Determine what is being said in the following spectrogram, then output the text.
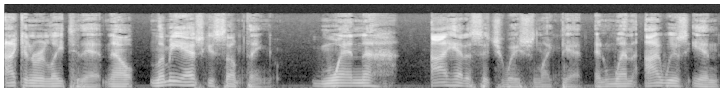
I can relate to that. Now, let me ask you something. When I had a situation like that, and when I was in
